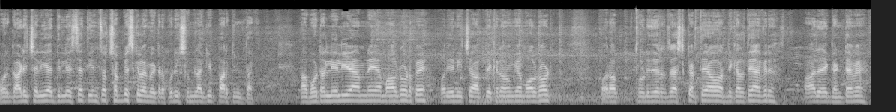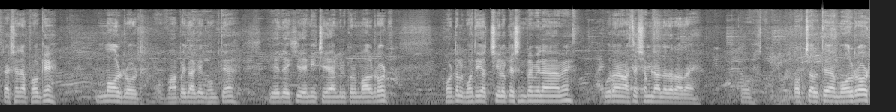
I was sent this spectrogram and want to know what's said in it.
और गाड़ी चली है दिल्ली से तीन सौ छब्बीस किलोमीटर पूरी शिमला की पार्किंग तक. अब होटल ले लिया हमने ये मॉल रोड पे. और ये नीचे आप देख रहे होंगे मॉल रोड और अब थोड़ी देर रेस्ट करते हैं और निकलते हैं फिर आधे एक घंटे में फ्रेशन अप होके मॉल रोड वहाँ पे जाके घूमते हैं. ये देखिए नीचे है बिल्कुल मॉल रोड होटल बहुत ही अच्छी लोकेशन पे मिला है हमें। पूरा यहाँ से शिमला नज़र आ रहा है। तो अब चलते हैं मॉल रोड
